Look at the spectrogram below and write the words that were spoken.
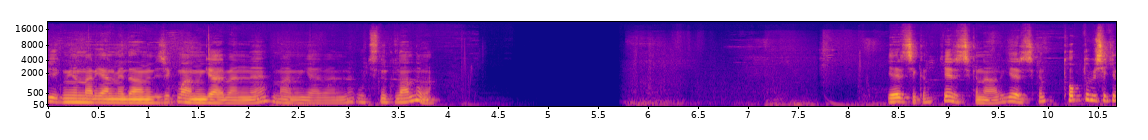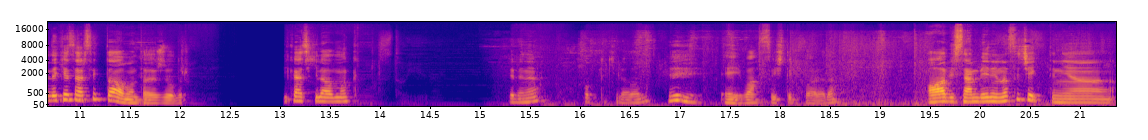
Büyük milyonlar gelmeye devam edecek. Maymun gel benimle. Maymun gel benimle. Ultisini kullandı mı? Geri çıkın. Geri çıkın abi. Geri çıkın. Toplu bir şekilde kesersek daha avantajlı olur. Birkaç kill almak. Birine toplu kill alalım. Hey, Eyvah sıçtık bu arada. Abi sen beni nasıl çektin ya?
